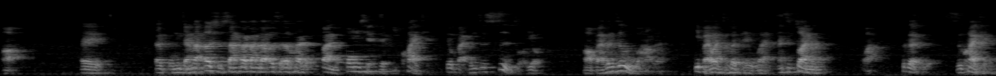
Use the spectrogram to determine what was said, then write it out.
啊，诶。呃，我们讲到二十三块半到二十二块半的风险就一块钱，就百分之四左右，哦，百分之五好了，一百万只会赔五万，但是赚呢，哇，这个十块钱，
